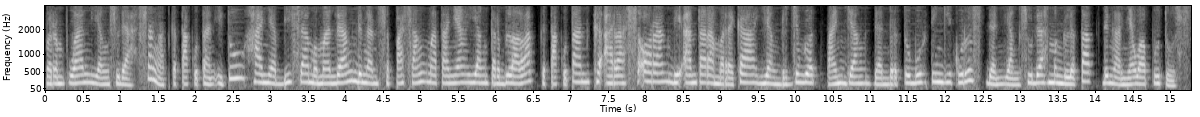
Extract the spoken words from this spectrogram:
Perempuan yang sudah sangat ketakutan itu hanya bisa memandang dengan sepasang matanya yang terbelalak ketakutan ke arah seorang di antara mereka yang berjenggot panjang dan bertubuh tinggi kurus dan yang sudah menggeletak dengan nyawa putus.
